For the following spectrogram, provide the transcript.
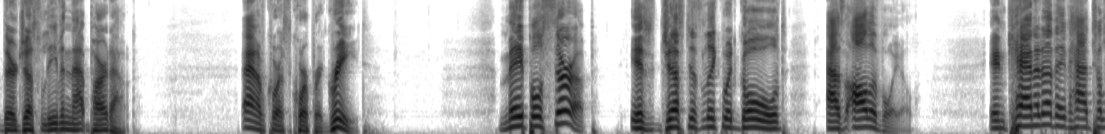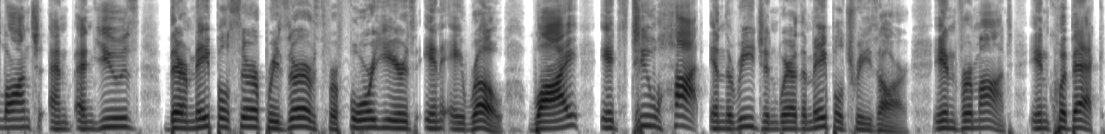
They're just leaving that part out. And of course, corporate greed. Maple syrup is just as liquid gold as olive oil. In Canada, they've had to launch and, and use their maple syrup reserves for four years in a row. Why? It's too hot in the region where the maple trees are, in Vermont, in Quebec,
